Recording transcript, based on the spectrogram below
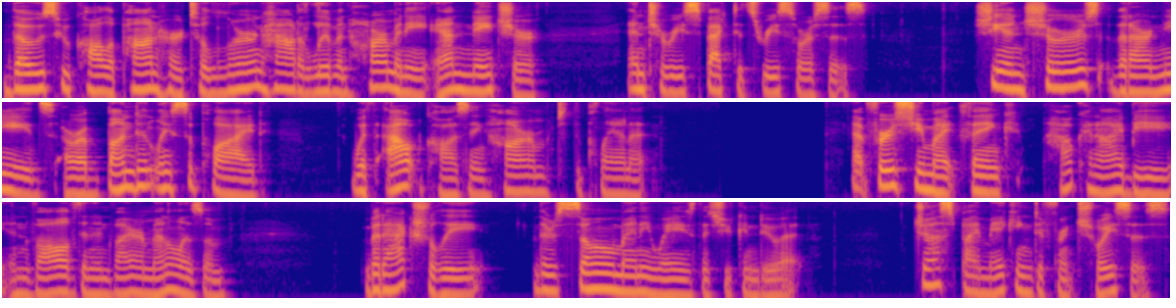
those who call upon her to learn how to live in harmony and nature and to respect its resources. She ensures that our needs are abundantly supplied without causing harm to the planet. At first, you might think, how can I be involved in environmentalism? But actually, there's so many ways that you can do it. Just by making different choices,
